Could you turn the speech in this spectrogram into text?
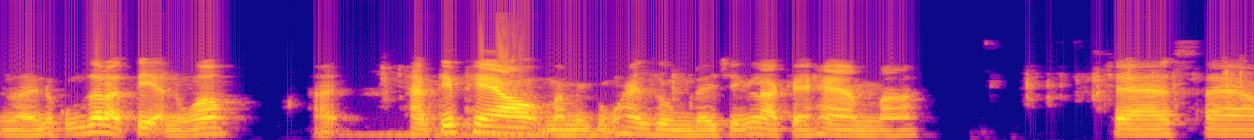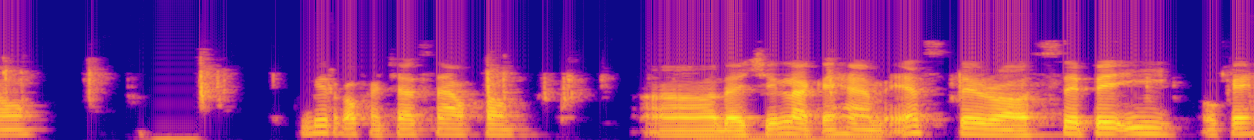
đấy nó cũng rất là tiện đúng không đấy. hàm tiếp theo mà mình cũng hay dùng đấy chính là cái hàm à, uh, tra sao không biết có phải tra sao không à, đấy chính là cái hàm strcpi ok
